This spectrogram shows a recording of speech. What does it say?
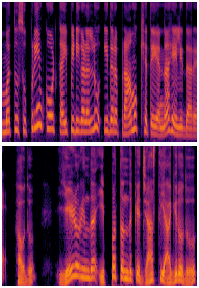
ಮತ್ತು ಸುಪ್ರೀಂ ಕೋರ್ಟ್ ಕೈಪಿಡಿಗಳಲ್ಲೂ ಇದರ ಪ್ರಾಮುಖ್ಯತೆಯನ್ನ ಹೇಳಿದ್ದಾರೆ. ಹೌದು. ಏಳರಿಂದ ಇಪ್ಪತ್ತೊಂದಕ್ಕೆ ಜಾಸ್ತಿ ಆಗಿರೋದು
